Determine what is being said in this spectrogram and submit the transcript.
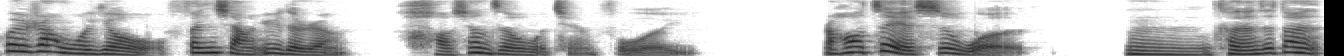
会让我有分享欲的人，好像只有我前夫而已。然后这也是我，嗯，可能这段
